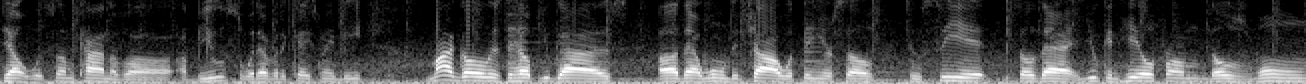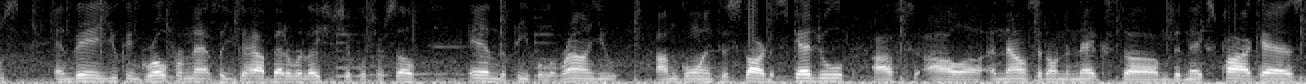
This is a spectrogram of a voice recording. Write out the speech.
dealt with some kind of uh, abuse, whatever the case may be. My goal is to help you guys, uh, that wounded child within yourself, to see it so that you can heal from those wounds and then you can grow from that so you can have a better relationship with yourself and the people around you. I'm going to start a schedule. I'll, I'll uh, announce it on the next um, the next podcast.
